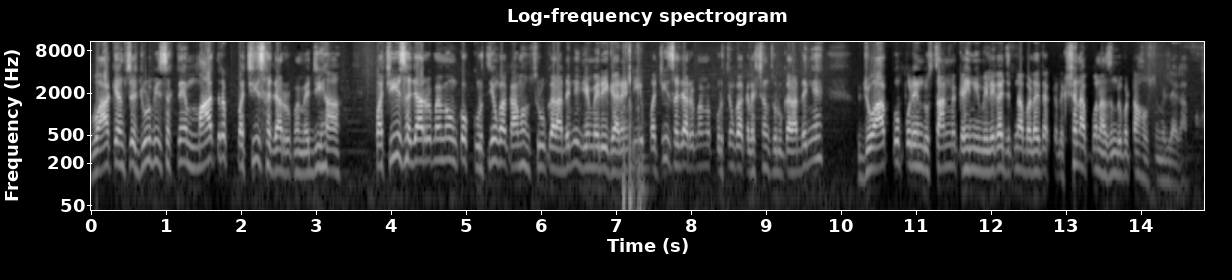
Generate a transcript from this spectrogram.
वो आके हमसे जुड़ भी सकते हैं। मात्र पच्चीस हज़ार रुपये में। जी हाँ पच्चीस हज़ार रुपये में उनको कुर्तियों का काम हम शुरू करा देंगे। ये मेरी गारंटी है। पच्चीस हज़ार रुपये में कुर्तियों का कलेक्शन शुरू करा देंगे, जो आपको पूरे हिंदुस्तान में कहीं नहीं मिलेगा। जितना बड़ा कलेक्शन आपको नाजन दुपट्टा हाउस में मिल जाएगा आपको।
